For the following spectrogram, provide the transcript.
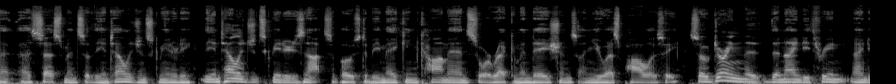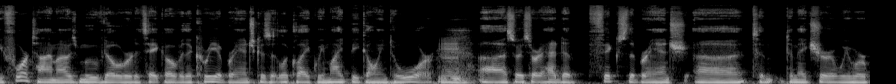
uh, assessments of the intelligence community, the intelligence community is not supposed to be making comments or recommendations on U.S. policy. So during the, the 93 94 wartime, I was moved over to take over the Korea branch because it looked like we might be going to war. Mm. Uh, so I sort of had to fix the branch uh, to to make sure we were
